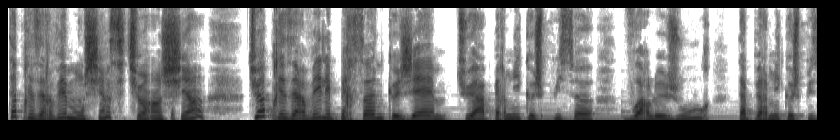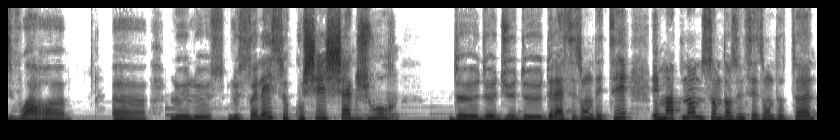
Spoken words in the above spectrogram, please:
tu as préservé mon chien si tu as un chien, tu as préservé les personnes que j'aime, tu as permis que je puisse euh, voir le jour, tu as permis que je puisse voir euh, euh, le, le, soleil se coucher chaque jour. Mhm de, de, de, de la saison d'été. Et maintenant, nous sommes dans une saison d'automne.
